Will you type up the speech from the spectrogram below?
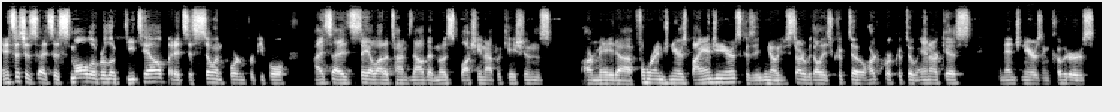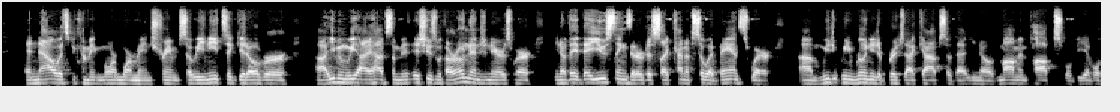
And it's such a it's a small overlooked detail but it's just so important for people. I, I say a lot of times now that most blockchain applications are made uh, for engineers by engineers because you know you started with all these crypto hardcore crypto anarchists and engineers and coders and now it's becoming more and more mainstream. So we need to get over uh, even we i have some issues with our own engineers where you know they, they use things that are just like kind of so advanced where um, we, we really need to bridge that gap so that you know mom and pops will be able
